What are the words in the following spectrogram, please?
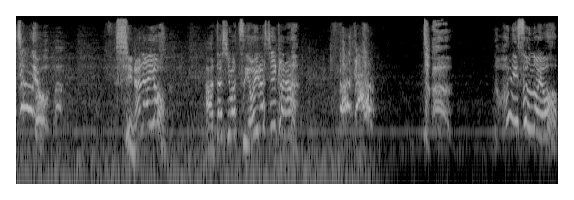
じゃうよ！死なないよ！私は強いらしいから！バカ何すんのよ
